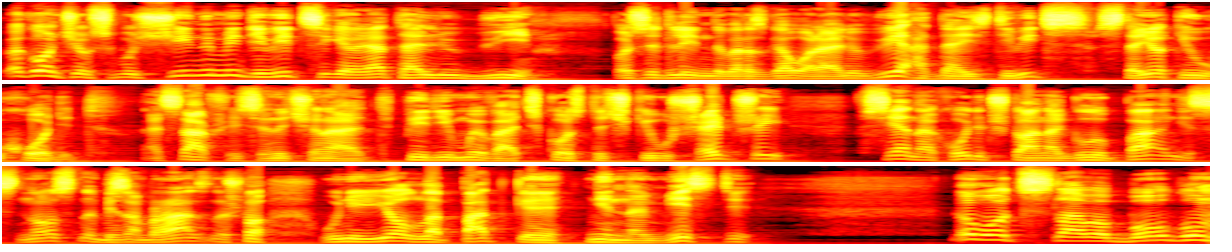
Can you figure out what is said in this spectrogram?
Покончив с мужчинами, девицы говорят о любви. После длинного разговора о любви одна из девиц встает и уходит. Оставшиеся начинают перемывать косточки ушедшей. Все находят, что она глупа, несносна, безобразна, что у нее лопатка не на месте. Ну вот, слава богу,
